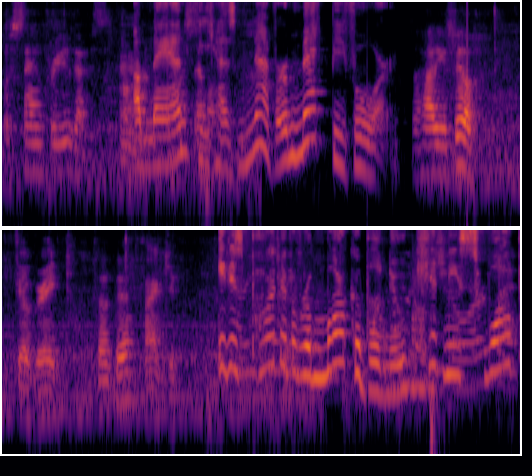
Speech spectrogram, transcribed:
well, same for you guys. a man he has never met before. So how do you feel? Feel great. Feel good? Thank you. It is part of a remarkable new kidney swap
